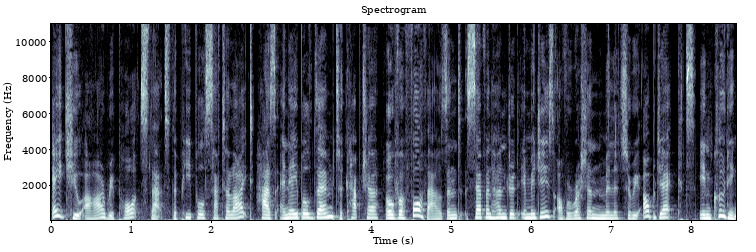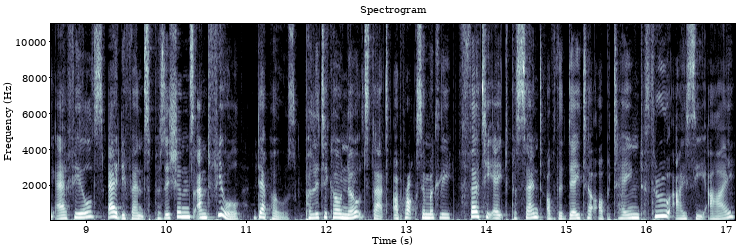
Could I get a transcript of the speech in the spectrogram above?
HUR reports that the People satellite has enabled them to capture over 4,700 images of Russian military objects, including airfields, air defense positions, and fuel depots. Politico notes that approximately 38% of the data obtained through ICEYE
